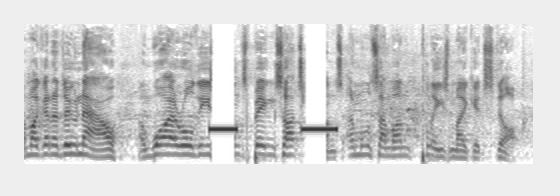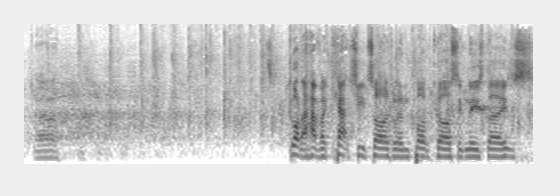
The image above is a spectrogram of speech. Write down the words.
am I going to do now? And why are all these being such And will someone please make it stop? Uh, Got to have a catchy title in podcasting these days.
